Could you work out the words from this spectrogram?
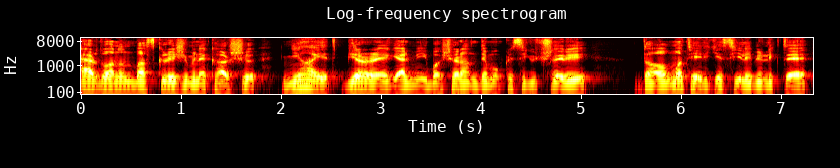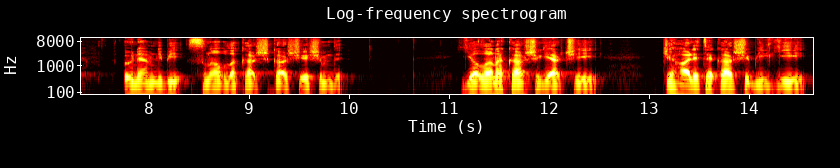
Erdoğan'ın baskı rejimine karşı nihayet bir araya gelmeyi başaran demokrasi güçleri dağılma tehlikesiyle birlikte önemli bir sınavla karşı karşıya şimdi. Yalana karşı gerçeği, cehalete karşı bilgiyi,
